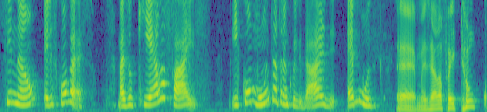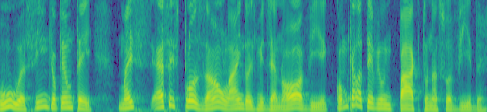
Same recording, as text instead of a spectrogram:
Se não, eles conversam. Mas o que ela faz, e com muita tranquilidade, é música. É, mas ela foi tão cool assim que eu perguntei: Mas essa explosão lá em 2019, como que ela teve um impacto na sua vida?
